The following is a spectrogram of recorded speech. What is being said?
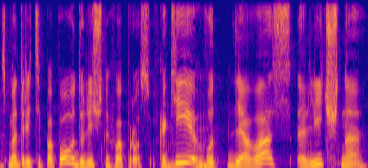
Смотрите, по поводу личных вопросов. Какие вот для вас лично,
